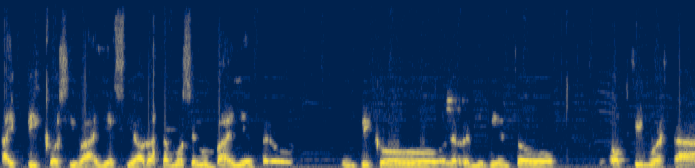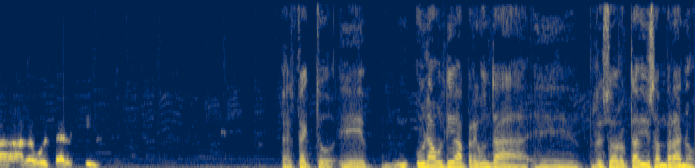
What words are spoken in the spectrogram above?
hay picos y valles y ahora estamos en un valle, pero un pico de rendimiento óptimo está a la vuelta del esquina. Perfecto. Eh, una última pregunta, eh, profesor Octavio Zambrano.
